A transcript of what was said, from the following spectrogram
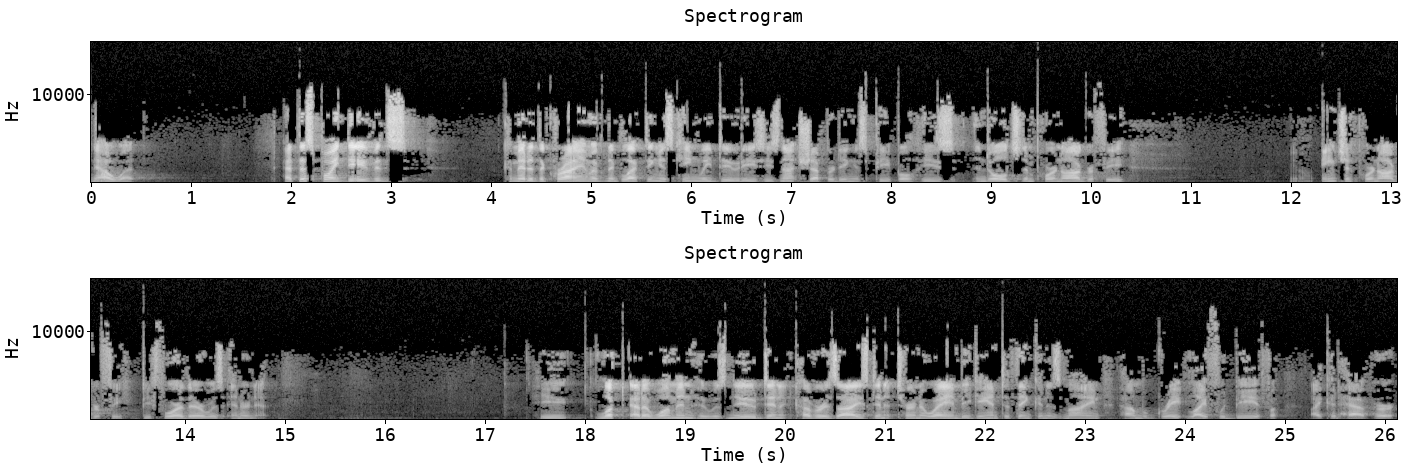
Now what? At this point, David's committed the crime of neglecting his kingly duties. He's not shepherding his people, he's indulged in pornography, you know, ancient pornography, before there was internet. He looked at a woman who was nude, didn't cover his eyes, didn't turn away, and began to think in his mind how great life would be if I could have her.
